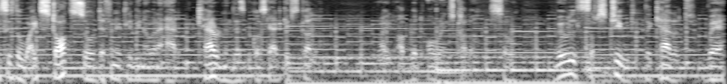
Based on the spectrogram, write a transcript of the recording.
This is the white stock so definitely we're not gonna add carrot in this because carrot gives color. Right a bit orange color. So we will substitute the carrot where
